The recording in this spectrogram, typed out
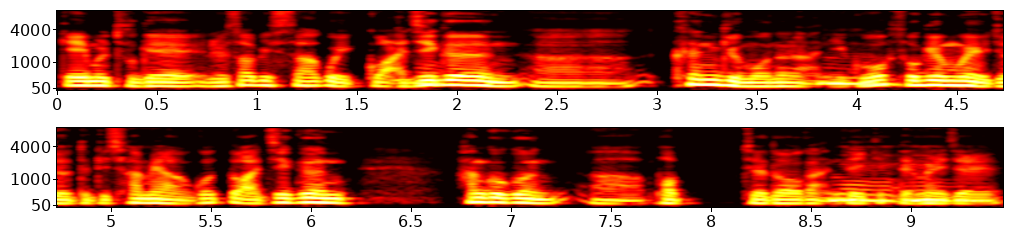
게임을 두 개를 서비스하고 있고 아직은 어, 큰 규모는 아니고 음. 소규모의 유저들이 참여하고 또 아직은 한국은 어, 법 제도가 안돼 있기 네, 때문에 네. 이제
